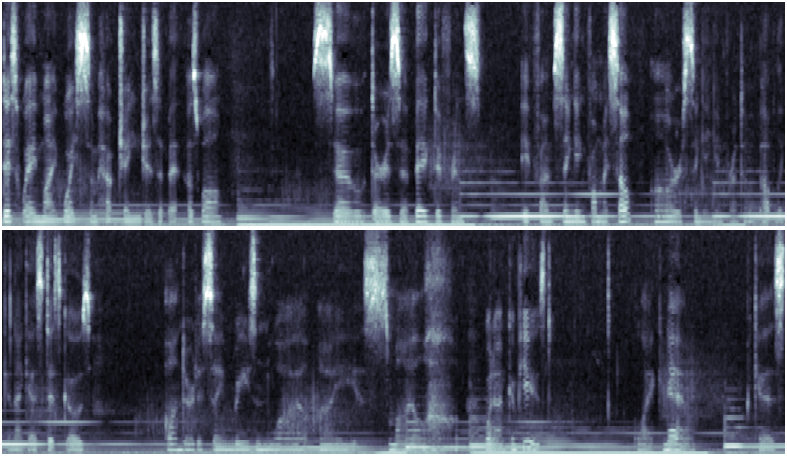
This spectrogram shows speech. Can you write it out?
this way my voice somehow changes a bit as well. So there is a big difference if I'm singing for myself or singing in front of a public, and I guess this goes under the same reason why I smile when I'm confused, like now, because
